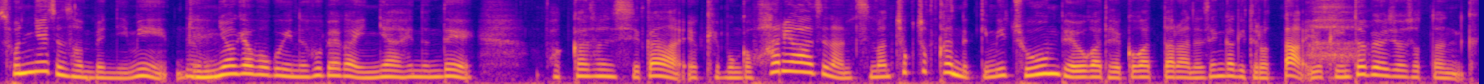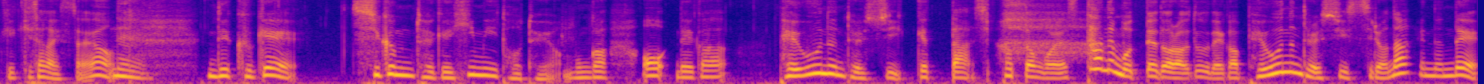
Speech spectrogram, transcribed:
손예진 선배님이 네. 눈여겨보고 있는 후배가 있냐 했는데 박하선 씨가 이렇게 뭔가 화려하진 않지만 촉촉한 느낌이 좋은 배우가 될 것 같다라는 생각이 들었다. 이렇게 인터뷰해 주셨던 그게 기사가 있어요. 네. 근데 그게 지금 되게 힘이 더 돼요. 뭔가 어 내가 배우는 될 수 있겠다 싶었던 거예요. 스타는 못 되더라도 내가 배우는 될 수 있으려나 했는데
